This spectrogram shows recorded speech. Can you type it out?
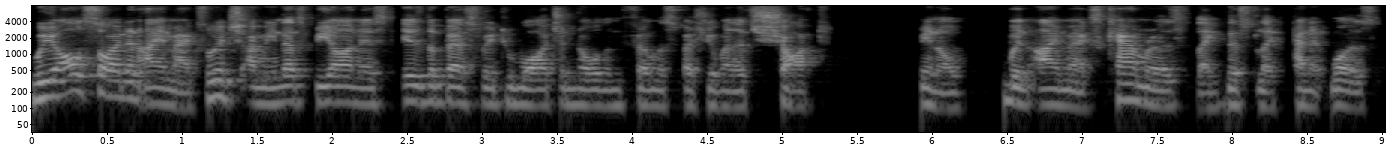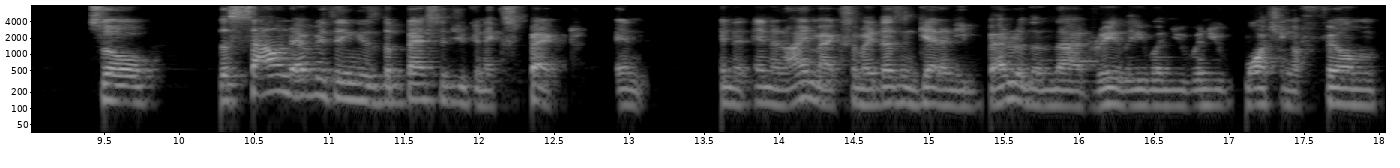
we all saw it in IMAX, which I mean, let's be honest, is the best way to watch a Nolan film, especially when it's shot, you know, with IMAX cameras like this, like and it was. So the sound, everything is the best that you can expect in in, in an IMAX. I mean, it doesn't get any better than that, really, when you when you're watching a film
